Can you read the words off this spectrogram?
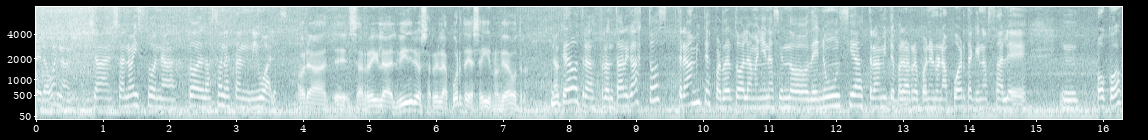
pero bueno, ya, ya no hay zona, todas las zonas están iguales. Ahora, eh, se arregla el vidrio, se arregla la puerta y a seguir, no queda otra. No queda otra, afrontar gastos, trámites, perder toda la mañana haciendo denuncias, trámite para reponer una puerta que nos sale mm, poco.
